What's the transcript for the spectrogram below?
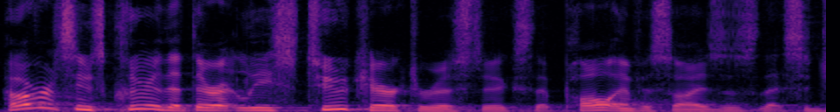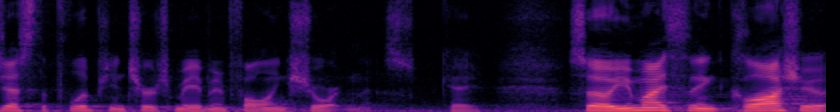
However, it seems clear that there are at least two characteristics that Paul emphasizes that suggest the Philippian church may have been falling short in this. Okay, so you might think Colossae,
